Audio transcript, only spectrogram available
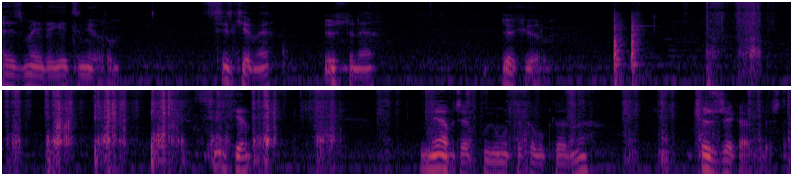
ezmeyle yetiniyorum. Sirkemi üstüne döküyorum. Sirkem ne yapacak bu yumurta kabuklarını? Çözecek arkadaşlar.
